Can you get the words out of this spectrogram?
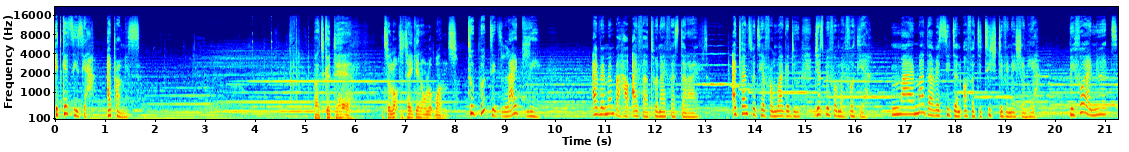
It gets easier, I promise. That's good to hear. It's a lot to take in all at once. To put it lightly, I remember how I felt when I first arrived. I transferred here from Wagadu just before my fourth year. My mother received an offer to teach divination here. Before I knew it,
